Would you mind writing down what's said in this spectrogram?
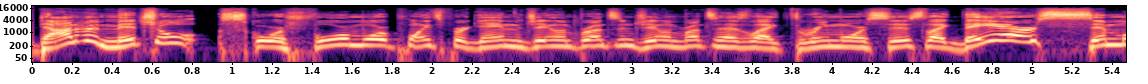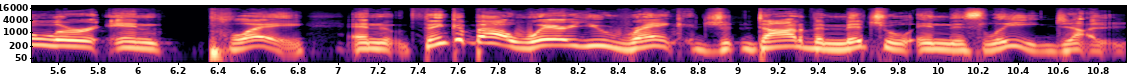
Donovan Mitchell scores four more points per game than Jalen Brunson. Jalen Brunson has like three more assists. Like they are similar in play. And think about where you rank J- Donovan Mitchell in this league. J-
